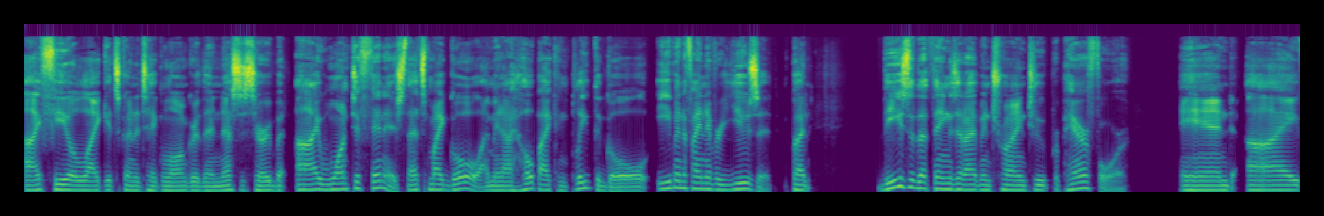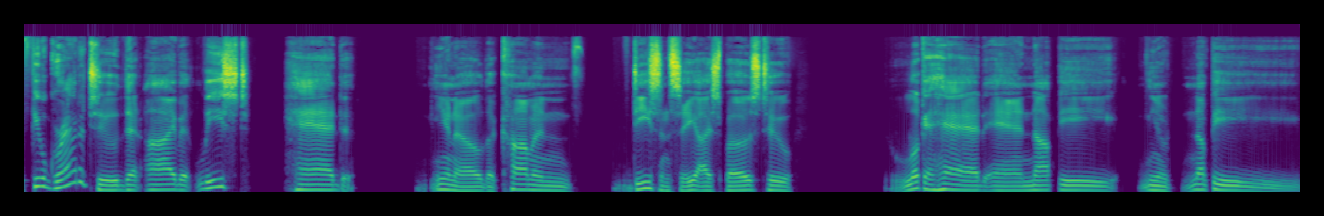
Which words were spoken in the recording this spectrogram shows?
I feel like it's going to take longer than necessary but I want to finish. That's my goal. I mean I hope I complete the goal even if I never use it. But these are the things that I've been trying to prepare for and I feel gratitude that I've at least had you know the common decency I suppose to look ahead and not be, you know, not be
